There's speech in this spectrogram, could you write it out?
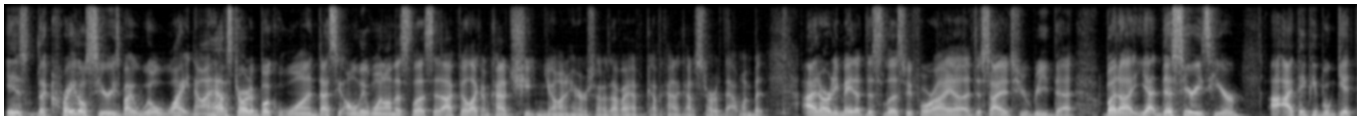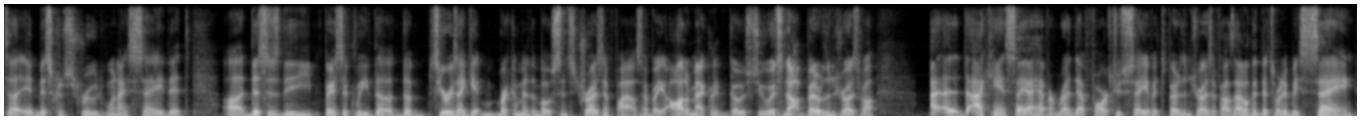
is the Cradle series by Will Wight. Now, I have started book one. That's the only one on this list that I feel like I'm kind of cheating you on here. So I've, I've kind of kind of started that one. But I'd already made up this list before I uh, decided to read that. But uh, yeah, this series here, I think people get uh, it misconstrued when I say that uh, this is the basically the the series I get recommended the most since Dresden Files. Everybody automatically goes to it's not better than Dresden Files. I, I, can't say I haven't read that far to say if it's better than Dresden Files. I don't think that's what anybody's saying.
